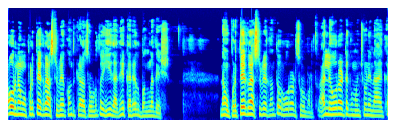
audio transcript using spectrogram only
ಅವ್ರು ನಮಗೆ ಪ್ರತ್ಯೇಕ ರಾಷ್ಟ್ರ ಬೇಕು ಅಂತ ಕೇಳೋ ಶುರು ಮಾಡ್ತಾರೆ. ಈಗ ಅದೇ ಕರೆಯೋದು ಬಾಂಗ್ಲಾದೇಶ್. ನಮಗೆ ಪ್ರತ್ಯೇಕ ರಾಷ್ಟ್ರ ಬೇಕಂತ ಅವ್ರು ಹೋರಾಟ ಶುರು ಮಾಡ್ತಾರೆ. ಅಲ್ಲಿ ಹೋರಾಟಕ್ಕೆ ಮುಂಚೂಣಿ ನಾಯಕ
